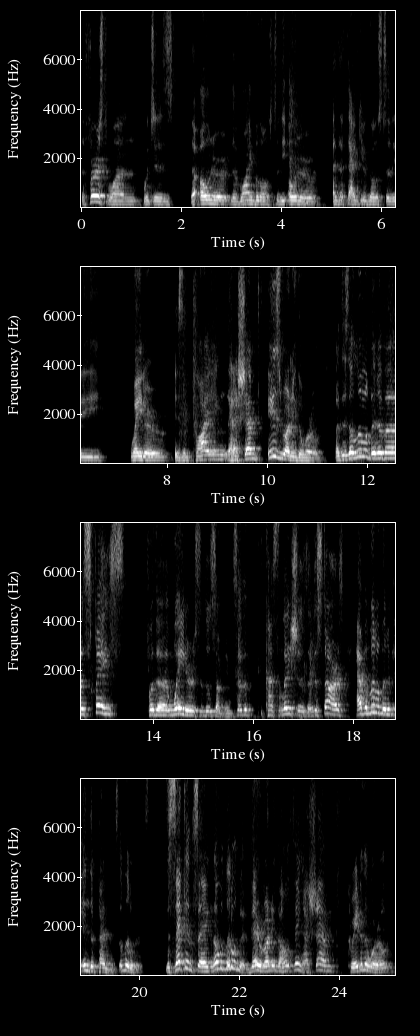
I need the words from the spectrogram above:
The first one, which is the owner, the wine belongs to the owner, and the thank you goes to the waiter, is implying that Hashem is running the world, but there's a little bit of a space for the waiters to do something. So the constellations and the stars have a little bit of independence, a little bit. The second saying, no, a little bit. They're running the whole thing. Hashem created the world,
